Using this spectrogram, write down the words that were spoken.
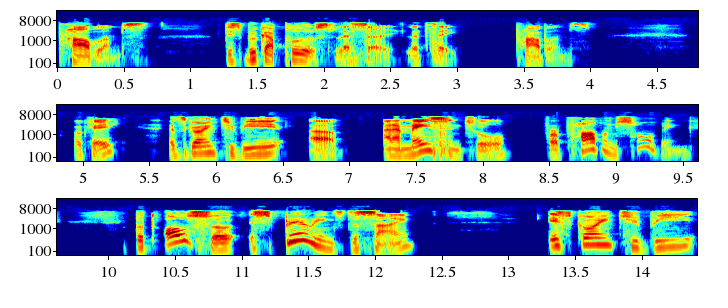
problems, this VUCA plus, let's say, let's say problems. Okay. It's going to be uh, an amazing tool for problem solving, but also experience design is going to be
